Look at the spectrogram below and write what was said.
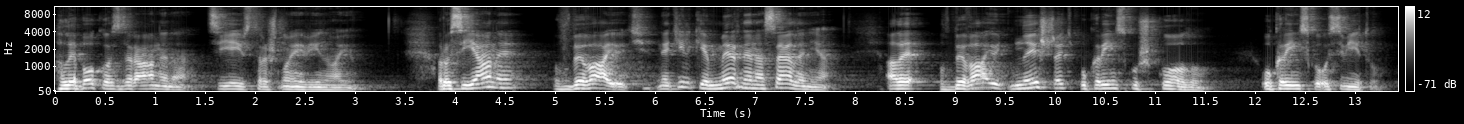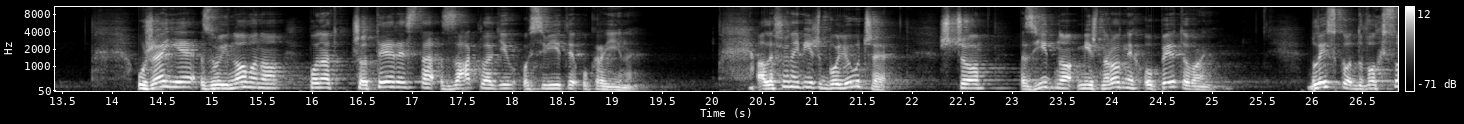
глибоко зранена цією страшною війною. Росіяни вбивають не тільки мирне населення, але вбивають, нищать українську школу, українську освіту. Уже є зруйновано понад 400 закладів освіти України. Але що найбільш болюче, що згідно міжнародних опитувань, близько 200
